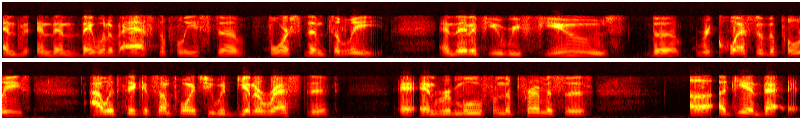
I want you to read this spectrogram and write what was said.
and and then they would have asked the police to force them to leave. And then if you refuse the request of the police, I would think at some point you would get arrested and, and removed from the premises. Uh, again, that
